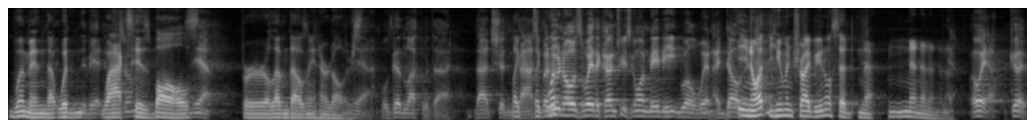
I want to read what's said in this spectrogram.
women that wouldn't wax one? his balls Yeah. for eleven thousand eight hundred dollars. yeah, well, good luck with that. That shouldn't Like- pass. like but what- who knows the way the country's going? Maybe he will win. I doubt. You know what? The human tribunal said no, no, no, no, no. no. Oh yeah, good,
